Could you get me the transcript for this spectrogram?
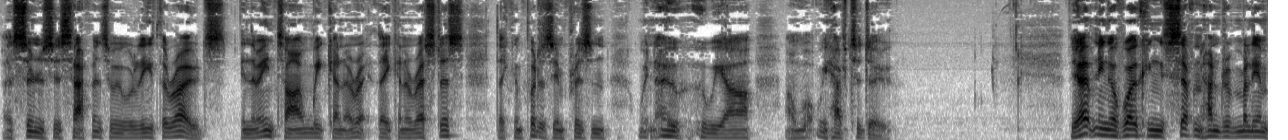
As soon as this happens, we will leave the roads. In the meantime, we can ar- they can arrest us, they can put us in prison. We know who we are and what we have to do. The opening of Woking's £700 million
